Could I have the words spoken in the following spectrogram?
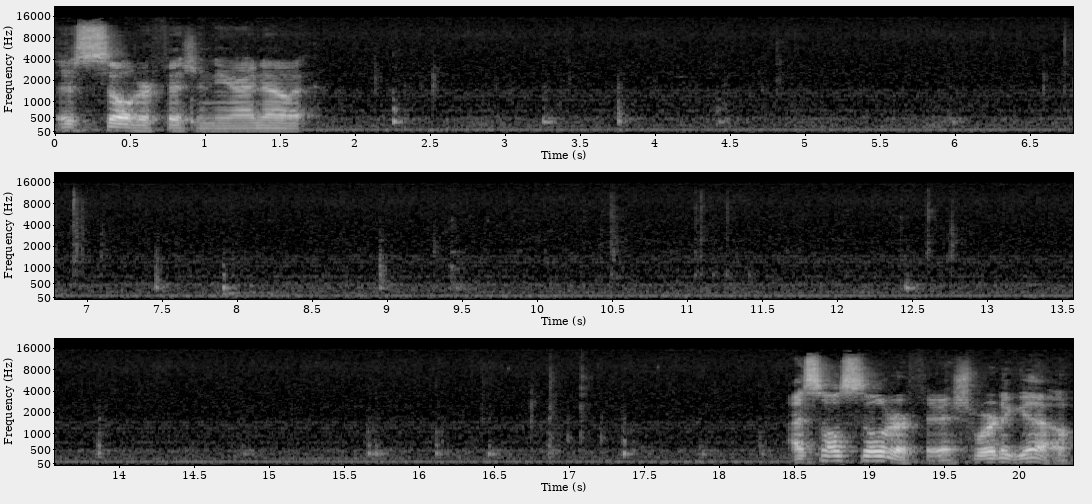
There's silverfish in here, I know it. I saw silverfish. Where'd it go?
